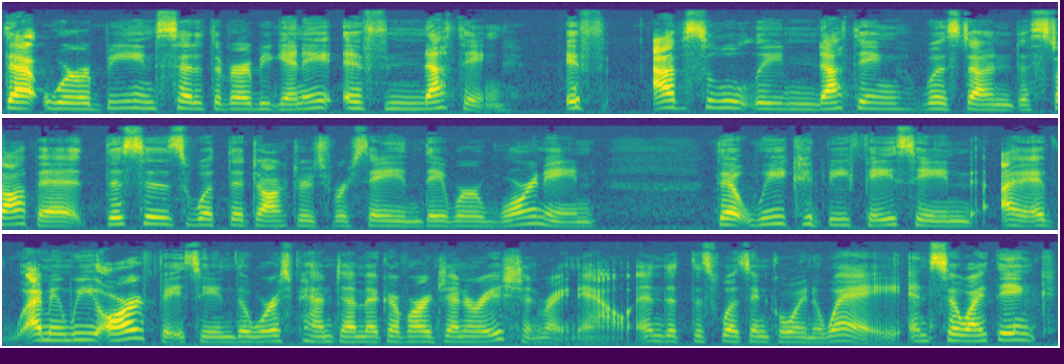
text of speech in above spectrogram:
that were being said at the very beginning. If nothing, if absolutely nothing was done to stop it, this is what the doctors were saying. They were warning that we could be facing, I, I, mean, we are facing the worst pandemic of our generation right now, and that this wasn't going away. And so I think,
